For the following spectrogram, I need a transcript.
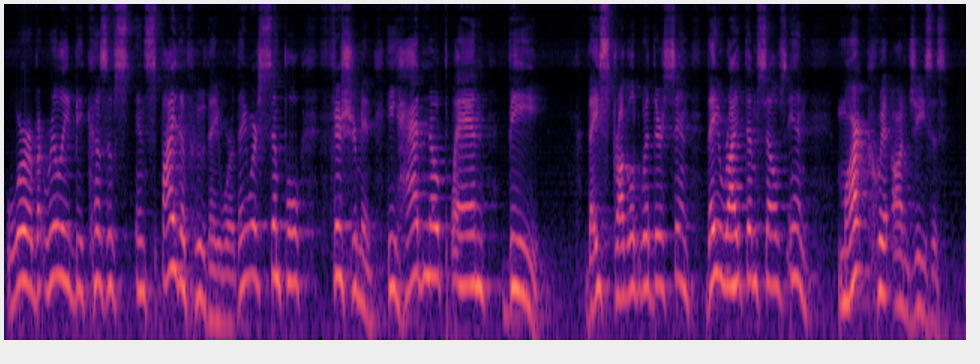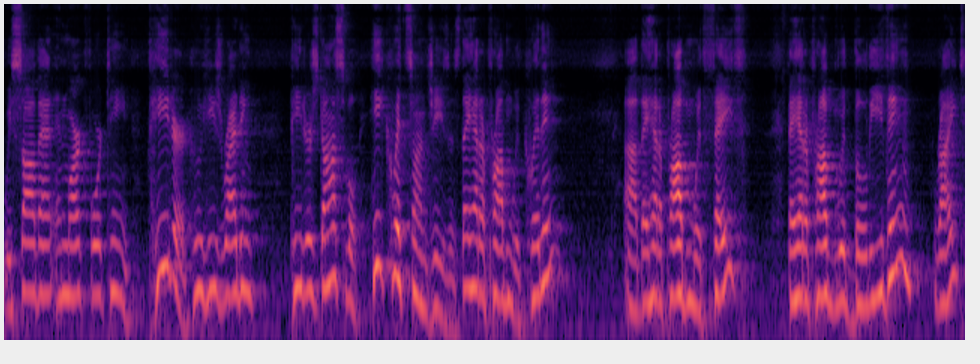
were, but really because of, in spite of who they were. They were simple fishermen. He had no plan B. They struggled with their sin. They write themselves in. Mark quit on Jesus. We saw that in Mark 14. Peter, who he's writing Peter's gospel, he quits on Jesus. They had a problem with quitting. Uh, they had a problem with faith. They had a problem with believing, right?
